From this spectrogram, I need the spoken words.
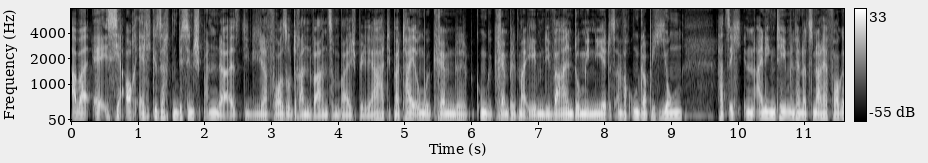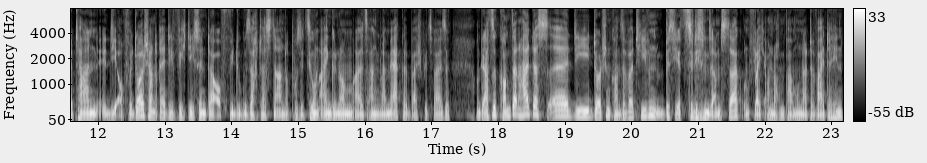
Aber er ist ja auch ehrlich gesagt ein bisschen spannender als die, die davor so dran waren zum Beispiel. Ja, hat die Partei umgekrempelt, umgekrempelt mal eben, die Wahlen dominiert, ist einfach unglaublich jung hat sich in einigen Themen international hervorgetan, die auch für Deutschland relativ wichtig sind, da oft, wie du gesagt hast, eine andere Position eingenommen als Angela Merkel beispielsweise. Und dazu kommt dann halt, dass äh, die deutschen Konservativen bis jetzt zu diesem Samstag und vielleicht auch noch ein paar Monate weiterhin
